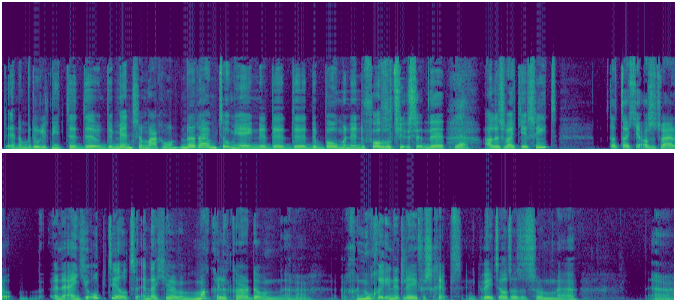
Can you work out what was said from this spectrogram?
en dan bedoel ik niet de, de, de mensen, maar gewoon de ruimte om je heen. De, de, de, de bomen en de vogeltjes en de, ja. alles wat je ziet. Dat dat je als het ware een eindje optilt. En dat je makkelijker dan uh, genoegen in het leven schept. En ik weet wel dat het zo'n... Uh,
